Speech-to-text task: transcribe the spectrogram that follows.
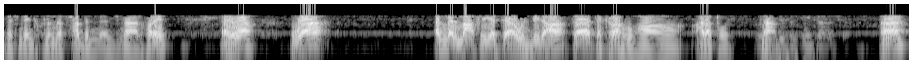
باش ما يدخلون أصحاب الجماعة الآخرين. أيوة. و أما المعصية أو البدعة فتكرهها على طول. نعم. ها؟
